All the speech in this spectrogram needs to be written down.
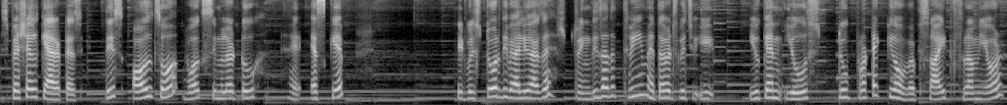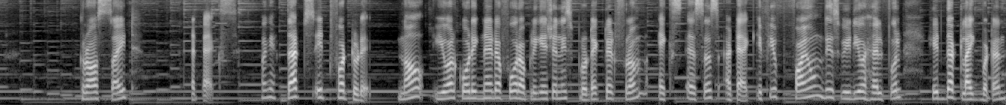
special characters. This also works similar to uh, escape. It will store the value as a string. These are the three methods which you, you can use to protect your website from your cross-site attacks okay that's it for today now your CodeIgniter 4 application is protected from XSS attack. If you found this video helpful, hit that like button,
